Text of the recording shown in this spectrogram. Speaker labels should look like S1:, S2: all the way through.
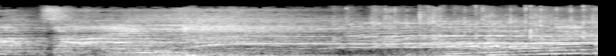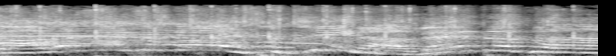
S1: Oh my god, let's make some noise for Gina Vanderpump!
